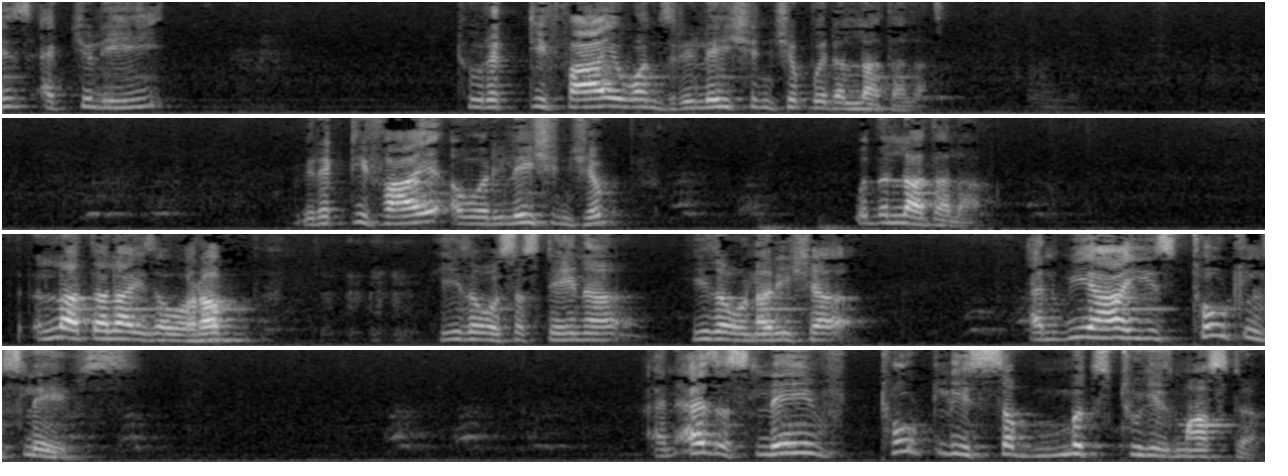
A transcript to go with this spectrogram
is actually to rectify one's relationship with Allah Ta'ala. We rectify our relationship with Allah Ta'ala. Allah Ta'ala is our Rabb, He is our sustainer, He is our nourisher, and we are His total slaves. And as a slave totally submits to his master.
